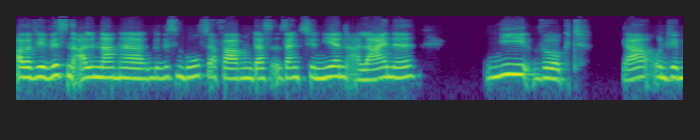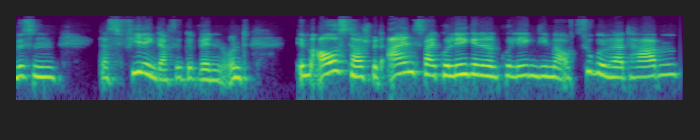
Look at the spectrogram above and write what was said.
Aber wir wissen alle nach einer gewissen Berufserfahrung, dass Sanktionieren alleine nie wirkt. Ja, und wir müssen das Feeling dafür gewinnen. Und im Austausch mit ein, zwei Kolleginnen und Kollegen, die mir auch zugehört haben,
